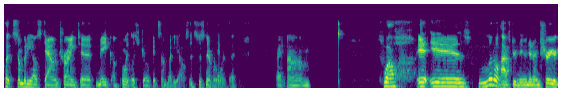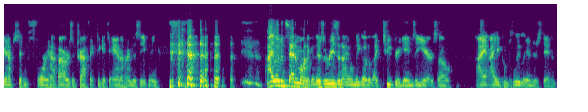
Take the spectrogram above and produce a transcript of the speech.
put somebody else down trying to make a pointless joke at somebody else. It's just never Yeah. worth it. Right. um well it is little afternoon and i'm sure you're gonna have to sit in four and a half hours of traffic to get to anaheim this evening. I live in santa monica. There's a reason i only go to like two three games a year so i i completely understand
